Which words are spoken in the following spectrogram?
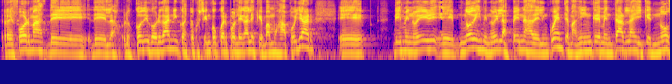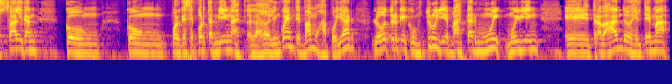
reformas de, de los, los, códigos orgánicos, estos cinco cuerpos legales que vamos a apoyar disminuir, no disminuir las penas a delincuentes, más bien incrementarlas y que no salgan con con, porque se portan bien a, los delincuentes, vamos a apoyar. Lo otro que construye va a estar muy, muy bien eh, trabajando es el tema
